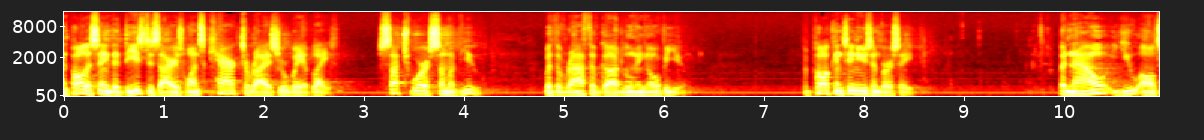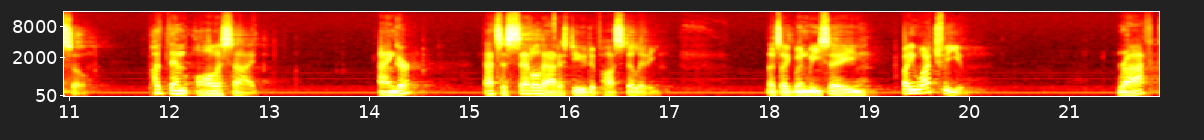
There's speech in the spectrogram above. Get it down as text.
And Paul is saying that these desires once characterized your way of life. Such were some of you, with the wrath of God looming over you. But Paul continues in verse 8 But now you also Put them all aside. Anger, that's a settled attitude of hostility. That's like when we say, I watch for you. Wrath,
